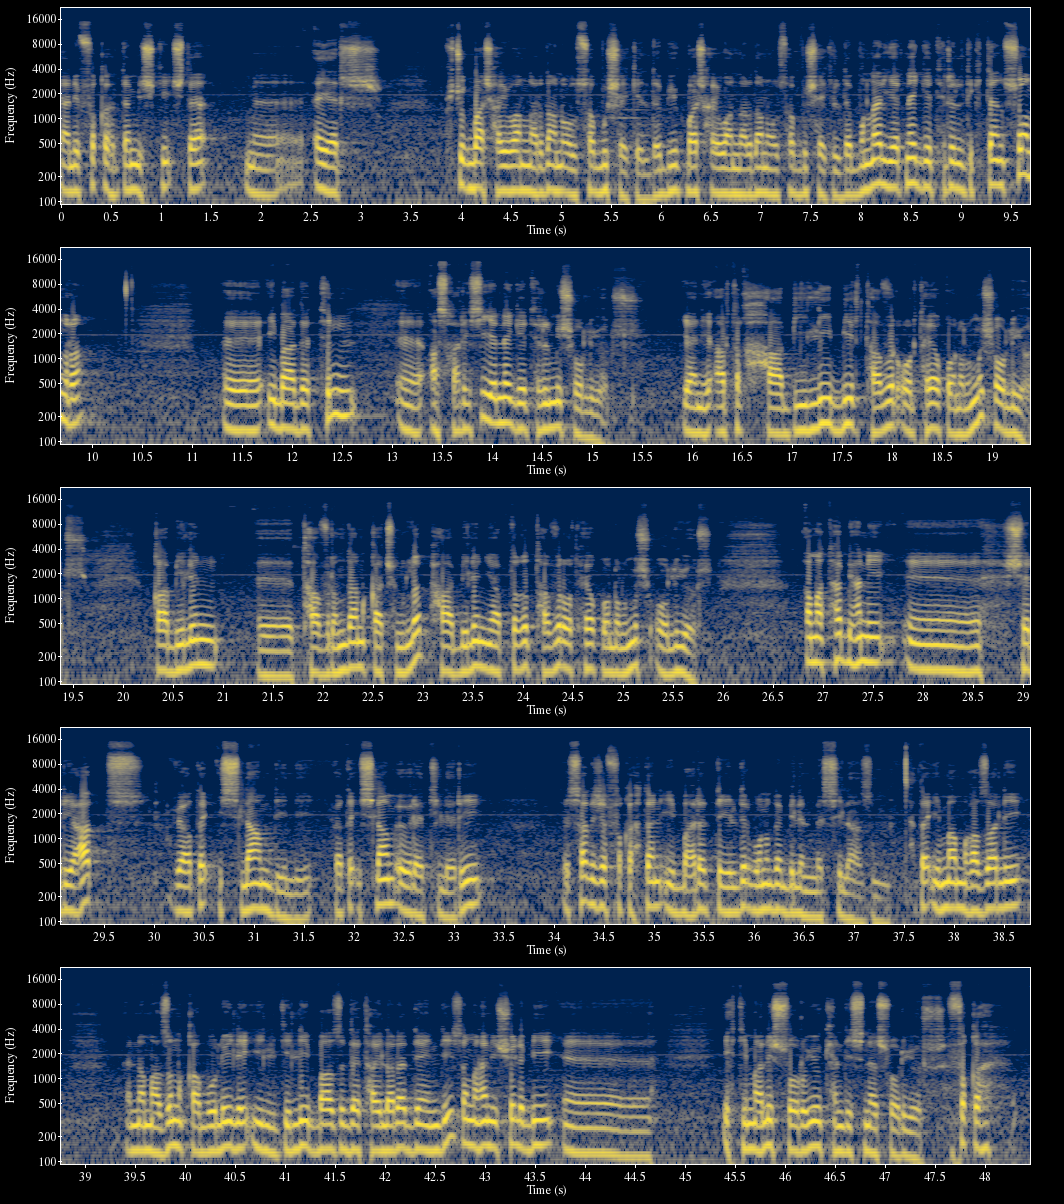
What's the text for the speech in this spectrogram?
yani fıkıh demiş ki işte e, eğer küçük baş hayvanlardan olsa bu şekilde, büyük baş hayvanlardan olsa bu şekilde bunlar yerine getirildikten sonra e, ibadetin e, asgarisi yerine getirilmiş oluyor. Yani artık Habili bir tavır ortaya konulmuş oluyor. Kabil'in e, tavrından kaçınılıp Habil'in yaptığı tavır ortaya konulmuş oluyor. Ama tabi hani e, şeriat veya da İslam dini veya da İslam öğretileri e, sadece fıkıhtan ibaret değildir. Bunu da bilinmesi lazım. Hatta İmam Gazali e, namazın kabulüyle ilgili bazı detaylara değindiği zaman hani şöyle bir e, ihtimali soruyu kendisine soruyor. Fıkıh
